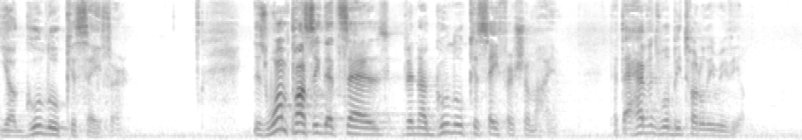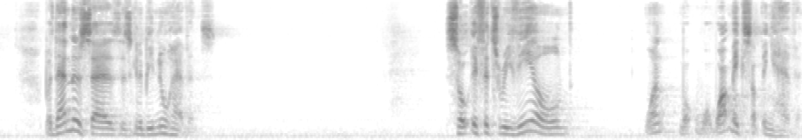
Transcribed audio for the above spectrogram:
yagulu kesefer. There's one pasuk that says v'nagulu shamayim, that the heavens will be totally revealed. But then there says there's going to be new heavens. So if it's revealed, what, what, makes something heaven?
